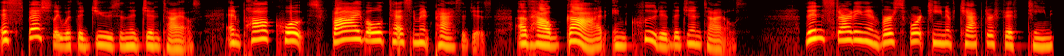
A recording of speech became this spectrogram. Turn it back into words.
especially with the Jews and the Gentiles. And Paul quotes five Old Testament passages of how God included the Gentiles. Then, starting in verse 14 of chapter 15,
